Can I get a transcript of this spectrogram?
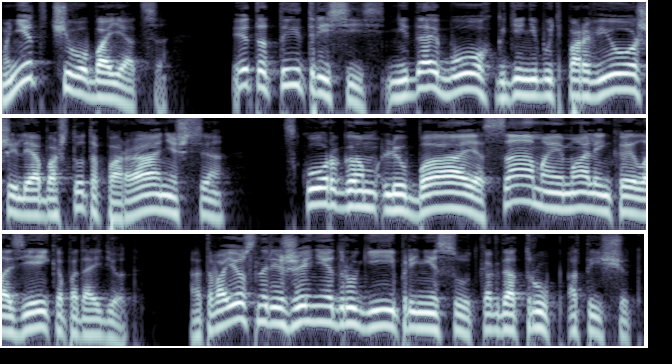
Мне-то чего бояться? Это ты трясись, не дай бог, где-нибудь порвешь или обо что-то поранишься. С коргом любая, самая маленькая лазейка подойдет. А твое снаряжение другие принесут, когда труп отыщут.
